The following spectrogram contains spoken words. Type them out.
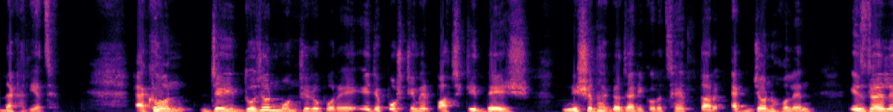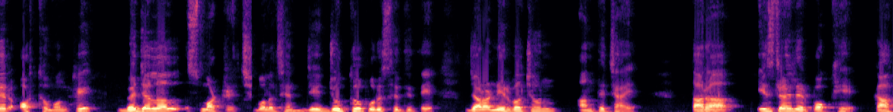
দেখা দিয়েছে। এখন যেই দুজন মন্ত্রীর উপরে এই যে পশ্চিমের পাঁচটি দেশ নিষেধাজ্ঞা জারি করেছে, তার একজন হলেন ইসরায়েলের অর্থমন্ত্রী বেজালাল স্মার্টরিচ বলেছেন যে যুদ্ধ পরিস্থিতিতে যারা নির্বাচন আনতে চায়, তারা ইসরায়েলের পক্ষে কাজ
